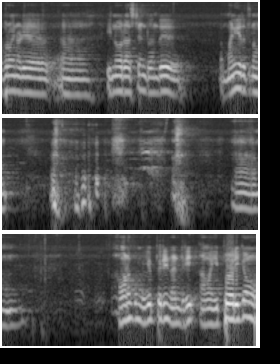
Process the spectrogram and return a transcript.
அப்புறம் என்னுடைய இன்னொரு அசிஸ்டண்ட் வந்து மணிரத்னம். அவனுக்கும் மிகப்பெரிய நன்றி. அவன் இப்போ வரைக்கும்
